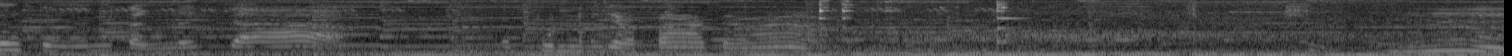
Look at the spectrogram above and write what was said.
มันกินน้ำกันเลยจ้าำขอบคุณน้ำยาป้าจ้าอืม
